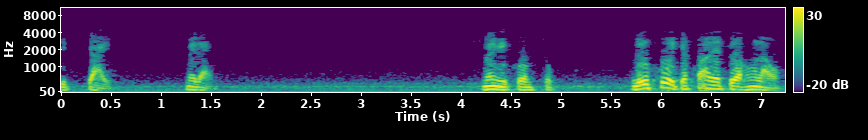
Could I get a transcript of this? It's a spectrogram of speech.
จิตใจไม่ได้ ไม่มีความสุข หรือพูดจะข้าในตัวของเราจ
